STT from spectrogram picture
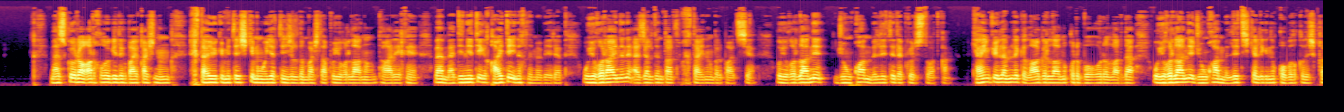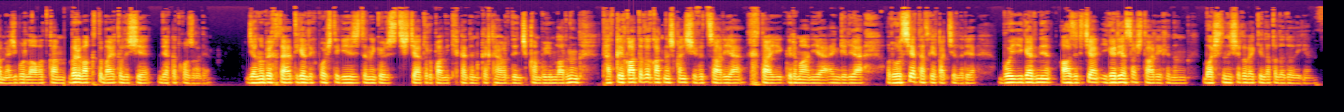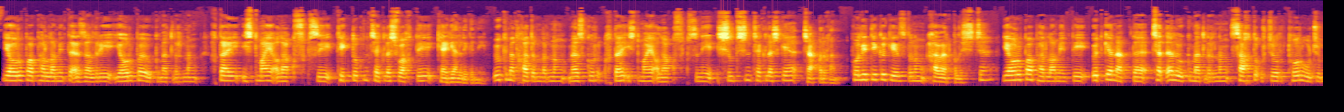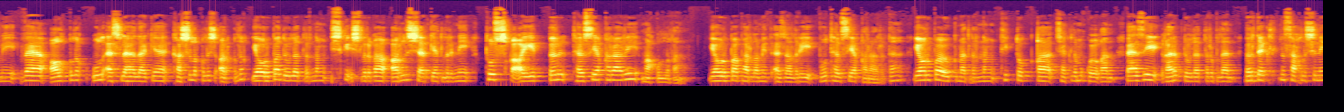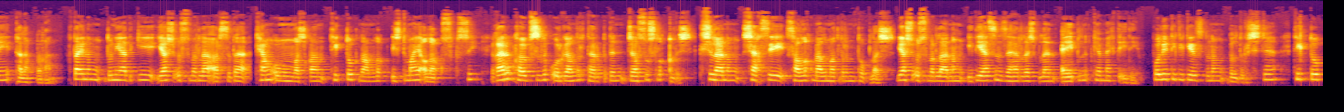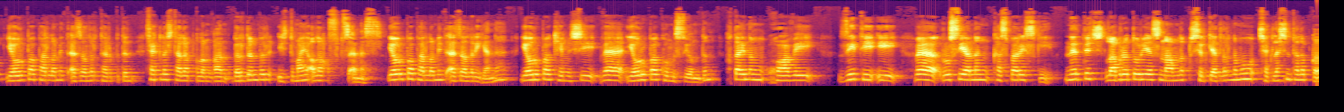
Məzkur arxeologiyalik bayqaşının Xitay hökuməti 2017-ci ildən başlap Uyğurlarının tarixi və mədəniyyəti qayta inixləmə verib, Uyğur ayınını əzəldən tartıb Xitayının bir parçası, Uyğurlarını Junqan milləti deyə göstərib. Keng ko'lamlik lagerlarni qurib bu o'rinlarda Uyg'urlarni junxo millat ekanligini qabul qilishga majburlayotgan bir vaqtda bayqilishi diqqat qo'zg'adi. Janubiy Xitoy deganlik pochta gazetining ko'rsatishicha turpan ikki qadimgi qavrdan chiqqan buyumlarning tadqiqotiga qatnashgan shvetsariya Xitoy, Germaniya, Angliya, Rossiya tadqiqotchilari bu egarni hozircha egar yasash tarixining башланышыга вәкиллек кылды дигән. Европа парламенты әгъзалары Европа хөкүмәтләренең Хытай иҗтимаи алақа субсы TikTokны чәкләш вакыты килгәнлегене, Hükümet хадимләренең мәзкур Хытай иҗтимаи алақа. Politika gazetining xabar qilishicha, Yevropa parlamenti o'tgan hafta chet el hukumatlarining saxta uchur tor hujumi va alqiliq ul aslahalarga qarshilik qilish orqali Yevropa davlatlarining ichki ishlariga to'sishga oid bir tavsiya qarori ma'qullagan. Yevropa parlament bu tavsiya qarorida Yevropa hukumatlarining TikTokga qo'ygan ba'zi g'arb davlatlari bilan birdaklikni saqlashini talab. Xitoyning dunyodagi yosh o'smirlar orasida keng umumlashgan TikTok nomli ijtimoiy aloqa supisi G'arb xavfsizlik organlari tomonidan josuslik qilish, kishilarning shaxsiy sonliq ma'lumotlarini to'plash, yosh o'smirlarning ideyasini zaharlash bilan ayblanib kelmoqda edi. Политика кезінің білдірісті, TikTok Европа парламент әзалыр тәріпідін чәкләш тәләп қылынған бірдің-бір іжтімай ала құсыпс әміз. Европа парламент әзалыр еңі, Европа кеңіші вә Европа комиссиондың Қытайның Huawei, ZTE вә Русияның Каспарески, Netwitch лабораториясы намлық шіркетлерінің ұ чәкләшін тәләп.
